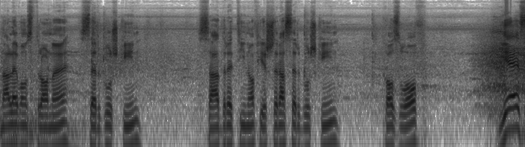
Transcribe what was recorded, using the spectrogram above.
Na lewą stronę Serguszkin. Sadretinow, jeszcze raz Serguszkin. Kozłow. Jest!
